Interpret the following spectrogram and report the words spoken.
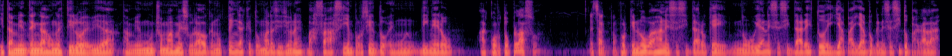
y también tengas un estilo de vida también mucho más mesurado, que no tengas que tomar decisiones basadas 100% en un dinero a corto plazo. Exacto. Porque no vas a necesitar, ok, no voy a necesitar esto de ya para allá porque necesito pagar la,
